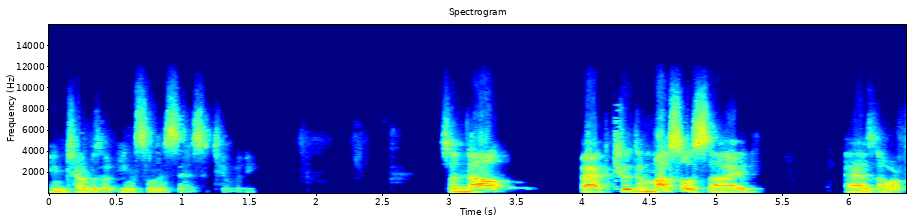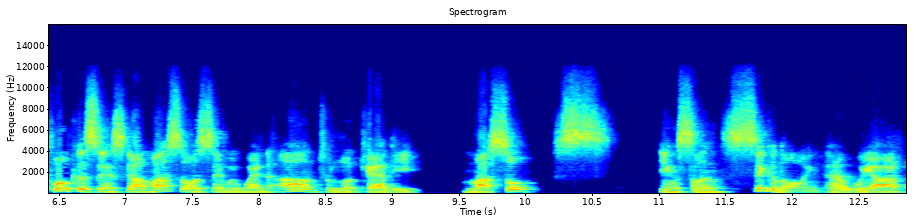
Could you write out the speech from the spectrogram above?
in terms of insulin sensitivity. So now back to the muscle side, as our focus in skeletal muscle, so we went on to look at the muscle insulin signaling, and we are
